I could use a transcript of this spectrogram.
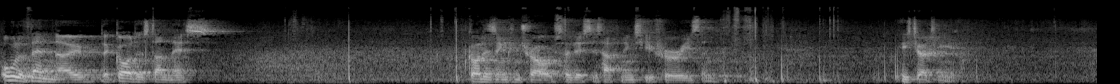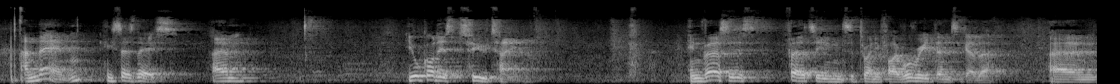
All of them know that God has done this. God is in control, so this is happening to you for a reason. He's judging you. And then he says this um, Your God is too tame. In verses 13 to 25, we'll read them together. Um,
